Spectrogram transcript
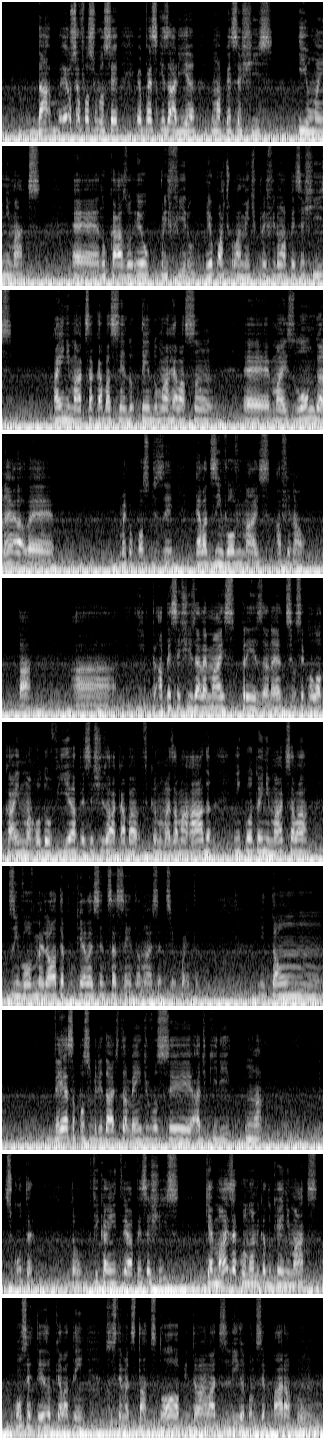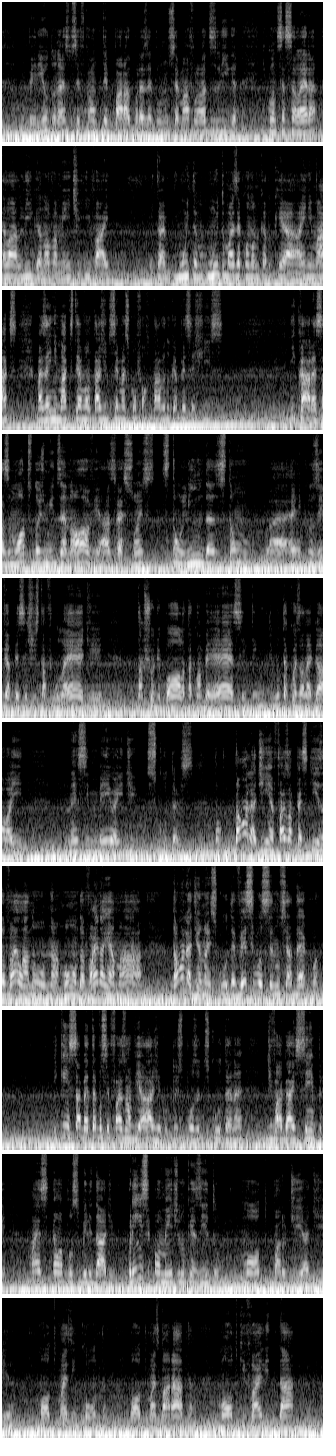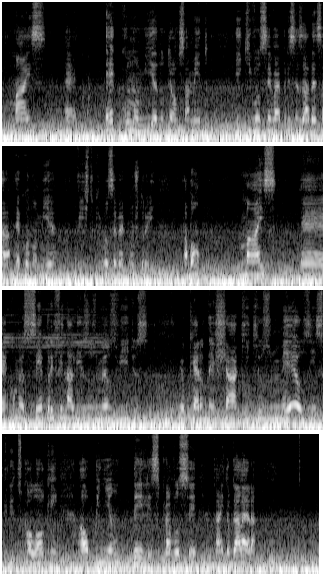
da, eu, se eu fosse você, eu pesquisaria uma PCX e uma NMAX. É, no caso, eu prefiro, eu particularmente prefiro uma PCX. A NMAX acaba sendo tendo uma relação é, mais longa, né? É, como é que eu posso dizer? Ela desenvolve mais, afinal, tá? A, a PCX ela é mais presa, né? Se você colocar em uma rodovia, a PCX ela acaba ficando mais amarrada, enquanto a NMAX ela desenvolve melhor, até porque ela é 160, não é 150. Então, vê essa possibilidade também de você adquirir uma scooter. Então, fica entre a PCX que é mais econômica do que a Animax, com certeza, porque ela tem sistema de start-stop, então ela desliga quando você para por um, um, período, né? Se você ficar um tempo parado, por exemplo, no semáforo, ela desliga. E quando você acelera, ela liga novamente e vai. Então é muito, muito mais econômica do que a Animax, mas a Animax tem a vantagem de ser mais confortável do que a PCX. E cara, essas motos 2019, as versões estão lindas, estão. É, inclusive a PCX está full LED, tá show de bola, tá com ABS, tem, tem muita coisa legal aí nesse meio aí de scooters. Então dá uma olhadinha, faz uma pesquisa, vai lá no, na Honda, vai na Yamaha, dá uma olhadinha na scooter, vê se você não se adequa. E quem sabe até você faz uma viagem com tua esposa de scooter, né? Devagar e sempre, mas é uma possibilidade, principalmente no quesito moto para o dia a dia. Moto mais em conta, moto mais barata, moto que vai lhe dar mais é, economia no teu orçamento e que você vai precisar dessa economia visto que você vai construir, tá bom? Mas é, como eu sempre finalizo os meus vídeos, eu quero deixar aqui que os meus inscritos coloquem a opinião deles para você, tá? Então, galera,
